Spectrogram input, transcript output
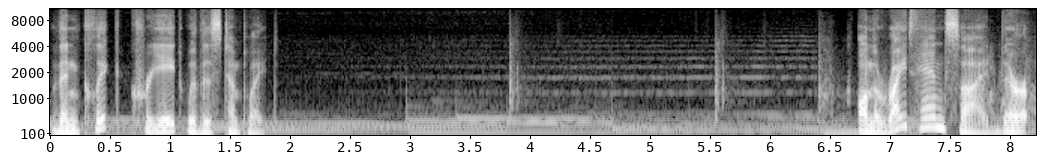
then click Create with this template. On the right-hand side, there are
